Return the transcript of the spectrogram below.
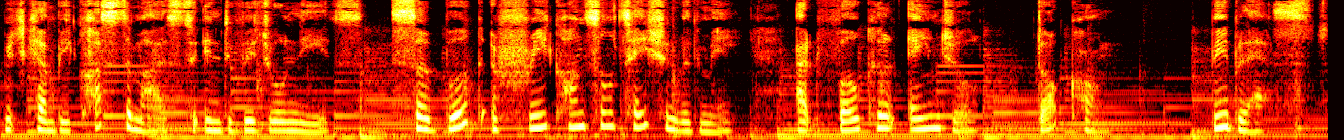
which can be customized to individual needs. So book a free consultation with me at vocalangel.com. Be blessed.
